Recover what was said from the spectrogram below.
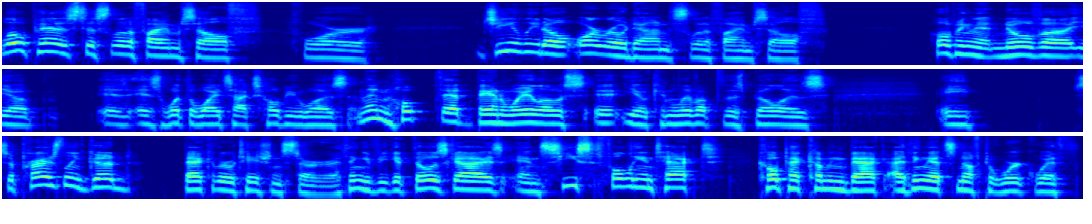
Lopez to solidify himself, for Giolito or Rodon to solidify himself, hoping that Nova, you know, is, is what the White Sox hope he was, and then hope that Banuelos, you know, can live up to this bill as a surprisingly good back of the rotation starter. I think if you get those guys and Cease fully intact, Kopech coming back, I think that's enough to work with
